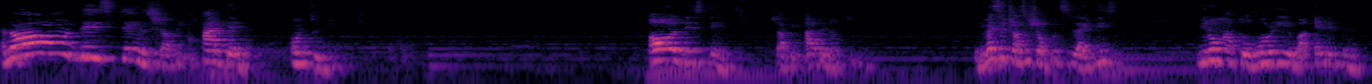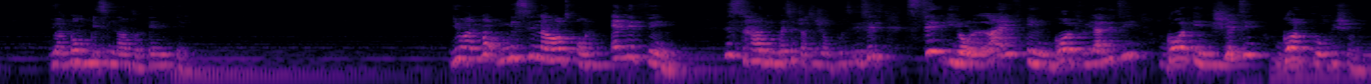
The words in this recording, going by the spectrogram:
and all these things shall be added unto you. All these things shall be added unto you. The message transition puts it like this you don't have to worry about anything, you are not missing out on anything. You are not missing out on anything. This is how the message translation puts it. It says, Seek your life in God's reality, God initiative, God provision.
